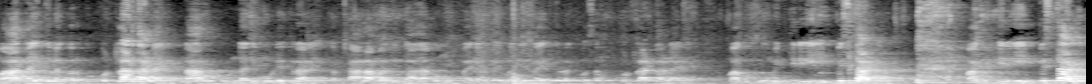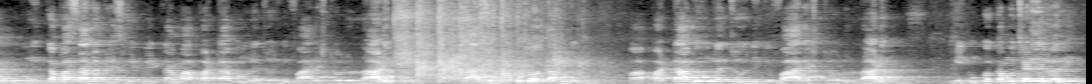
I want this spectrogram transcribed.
మా రైతుల కొరకు కొట్లాడతాడు ఆయన. నాకు ఉన్నది మూడు ఎకరాలు. ఇంకా చాలామంది దాదాపు ముప్పై నలభై మంది రైతుల కోసం కొట్లాడతాడు ఆయన. మాకు భూమి తిరిగి ఇప్పిస్తాడు. మాకు తిరిగి ఇప్పిస్తాడు. నువ్వు ఇంకా పసార్ల ప్రెస్ మీట్ పెట్టినా మా పట్టాభూముల జోలికి ఫారెస్ట్ వాడు రాడు. రాసి పుట్టుకో తమ్ముడు. మా పట్టాభూముల జోలికి ఫారెస్ట్ వాడు రాడు. మీకు ఇంకొక ముచ్చడి తెలియదు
